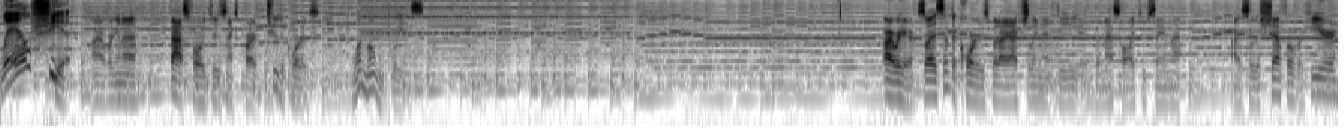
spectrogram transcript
Well, shit. All right, we're gonna fast forward through this next part to the quarters. One moment, please. Alright, we're here. So I said the quarters, but I actually meant the the mess hall. I keep saying that. Alright, so the chef over here.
